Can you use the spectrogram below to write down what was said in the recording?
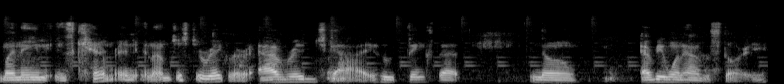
my name is Cameron, and I'm just a regular, average guy who thinks that, you know, everyone has a story,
